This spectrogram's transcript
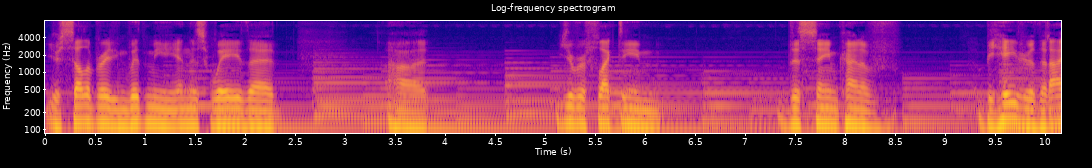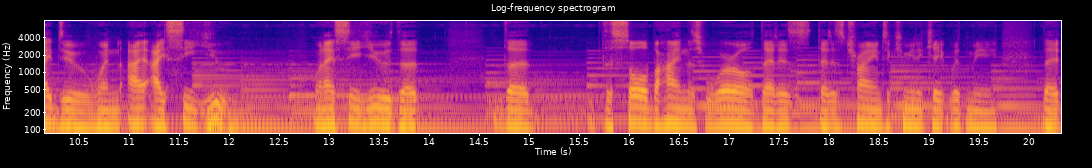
you're celebrating with me in this way that uh you're reflecting this same kind of behavior that I do when I, I see you. When I see you, the the the soul behind this world that is that is trying to communicate with me, that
